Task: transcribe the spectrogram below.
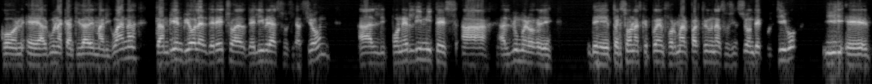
con eh, alguna cantidad de marihuana. También viola el derecho a, de libre asociación al poner límites al número de, de, personas que pueden formar parte de una asociación de cultivo y eh,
